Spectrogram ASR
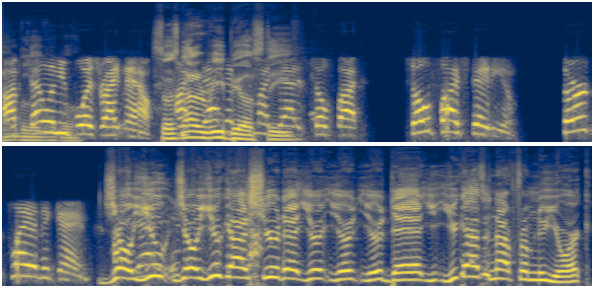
I'm telling you, boys, right now. So it's I not a sat next to rebuild, my Steve. Dad at SoFi, SoFi Stadium. Third play of the game. Joe, you is- Joe, you guys sure that your your your dad? You, you guys are not from New York.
